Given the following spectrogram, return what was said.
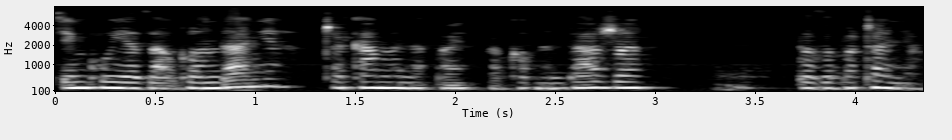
dziękuję za oglądanie. Czekamy na Państwa komentarze. Do zobaczenia.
